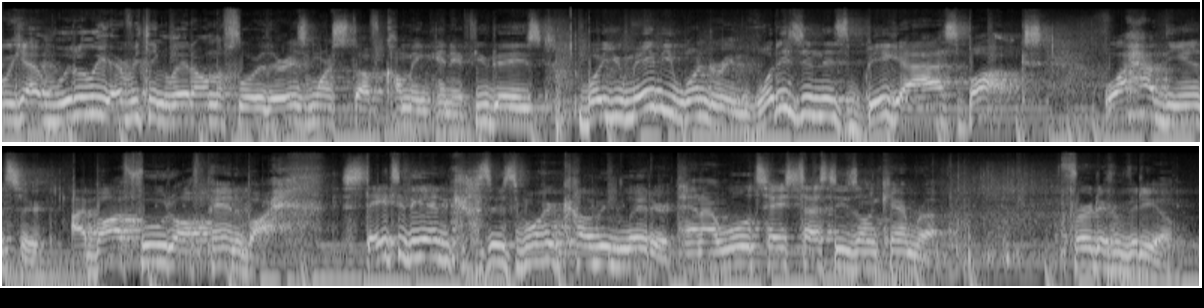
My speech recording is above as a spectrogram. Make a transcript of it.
We have literally everything laid on the floor. There is more stuff coming in a few days, but you may be wondering, what is in this big ass box? Well, I have the answer. I bought food off Panda Buy. Stay to the end because there's more coming later. And I will taste test these on camera for a different video.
